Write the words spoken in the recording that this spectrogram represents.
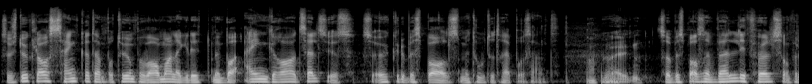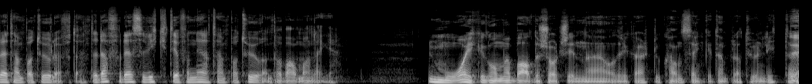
Så hvis du klarer å senke temperaturen på varmeanlegget ditt med bare 1 grad celsius, så øker du besparelsen med 2-3 i verden. Så besparelsen er veldig følsom for det temperaturløftet. Det er derfor det er så viktig å få ned temperaturen på varmeanlegget. Du må ikke gå med badeshorts inne, Odd Rikard. Du kan senke temperaturen litt. Det,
